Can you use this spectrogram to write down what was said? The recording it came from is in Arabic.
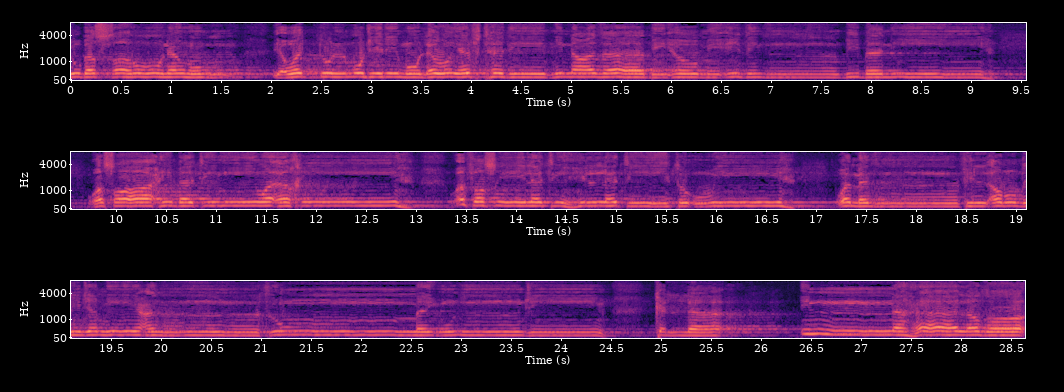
يبصرونهم يود المجرم لو يفتدي من عذاب يومئذ ببنيه وصاحبته وأخيه وفصيلته التي تؤويه ومن في الأرض جميعا ثم ينجيه. كلا إنها لظى.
